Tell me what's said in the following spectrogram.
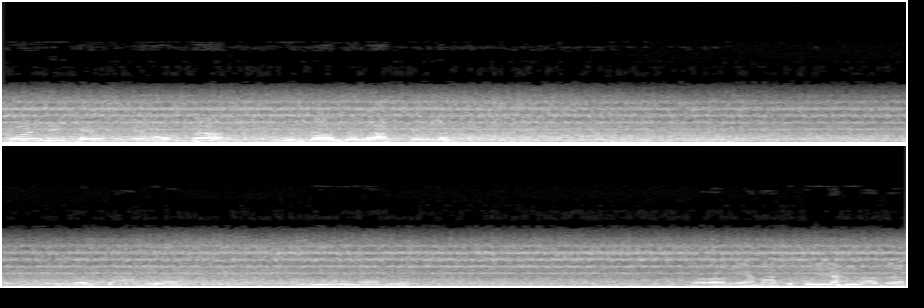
स्विमिङ खेल्छु त्यहाँ हुन्छ हुन्छ ल तर यहाँ मासु पोलिराख्नु भएको छ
